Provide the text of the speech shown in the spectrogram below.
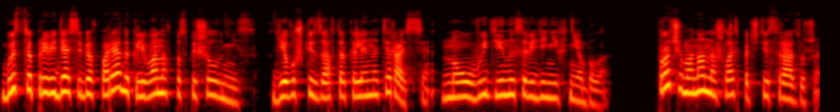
Быстро приведя себя в порядок, Ливанов поспешил вниз. Девушки завтракали на террасе, но, увы, Дины среди них не было. Впрочем, она нашлась почти сразу же.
